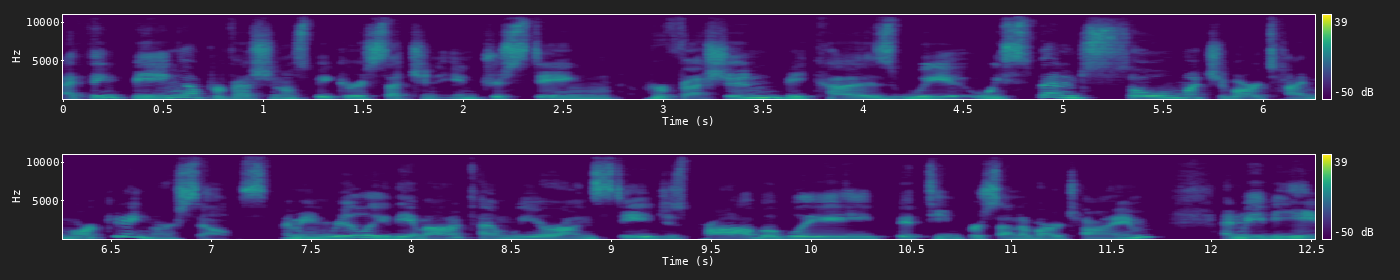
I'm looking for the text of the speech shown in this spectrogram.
I think being a professional speaker is such an interesting profession because we we spend so much of our time marketing ourselves. I mean, really the amount of time we are on stage is probably 15% of our time and maybe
